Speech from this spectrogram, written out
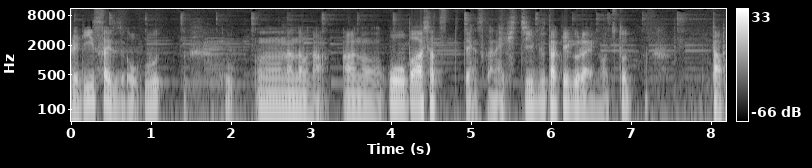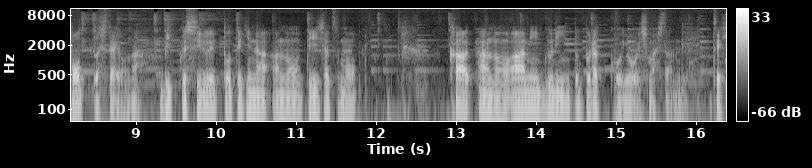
レディースサイズとかううんなんだろうな。あのオーバーシャツって言ったんですかね。七分丈ぐらいのちょっとタポッとしたようなビッグシルエット的なあの T シャツもかあのアーミーグリーンとブラックを用意しましたんでぜひ。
